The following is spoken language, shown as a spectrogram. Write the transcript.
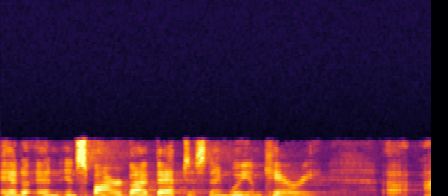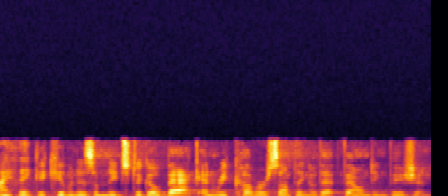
and, uh, and inspired by a Baptist named William Carey. Uh, I think ecumenism needs to go back and recover something of that founding vision.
